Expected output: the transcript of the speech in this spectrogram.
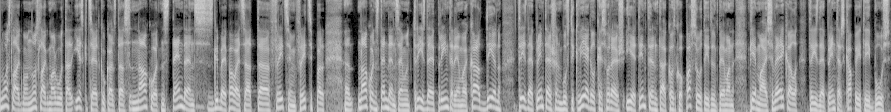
noslēgumam. Noslēgumā varbūt tādu ieskicējot kaut kādas tās nākotnes tendences. Es gribēju pavaicāt uh, Fricim, Frici par uh, nākotnes tendencēm un 3D printeriem. Vai kādu dienu 3D printēšana būs tik viegla, ka es varēšu iet internetā, kaut ko pasūtīt, un pie manas piemājas veikala 3D printeris kapītī būs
